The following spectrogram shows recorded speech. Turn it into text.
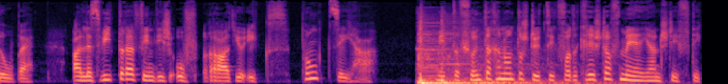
Uhr oben. Alles Weitere findest du auf radiox.ch. Mit der freundlichen Unterstützung von der Christoph Merian Stiftung.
